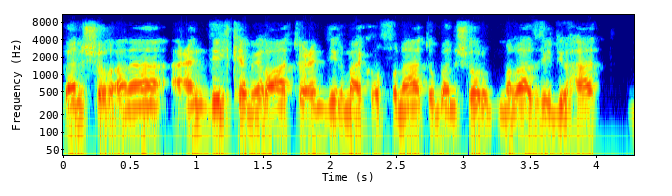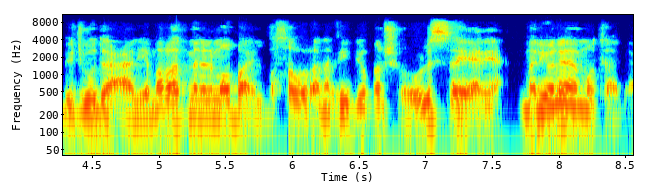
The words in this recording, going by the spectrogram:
بنشر أنا عندي الكاميرات وعندي الميكروفونات وبنشر مرات فيديوهات بجودة عالية. مرات من الموبايل بصور أنا فيديو بنشره ولسه يعني مليونين متابع.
